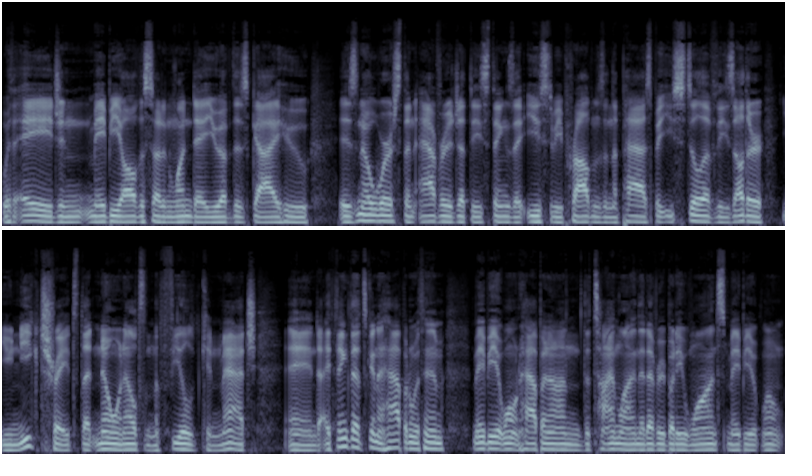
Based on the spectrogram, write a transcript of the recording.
with age, and maybe all of a sudden one day you have this guy who is no worse than average at these things that used to be problems in the past, but you still have these other unique traits that no one else in the field can match. And I think that's going to happen with him. Maybe it won't happen on the timeline that everybody wants. Maybe it won't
